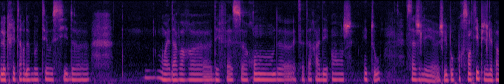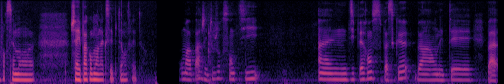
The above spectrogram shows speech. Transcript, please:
Le critère de beauté aussi, de, ouais, d'avoir euh, des fesses rondes, etc., des hanches et tout. Ça, je l'ai, je l'ai beaucoup ressenti, puis je l'ai pas forcément. Euh, je savais pas comment l'accepter en fait. Pour ma part, j'ai toujours senti une différence parce que ben on était bah,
